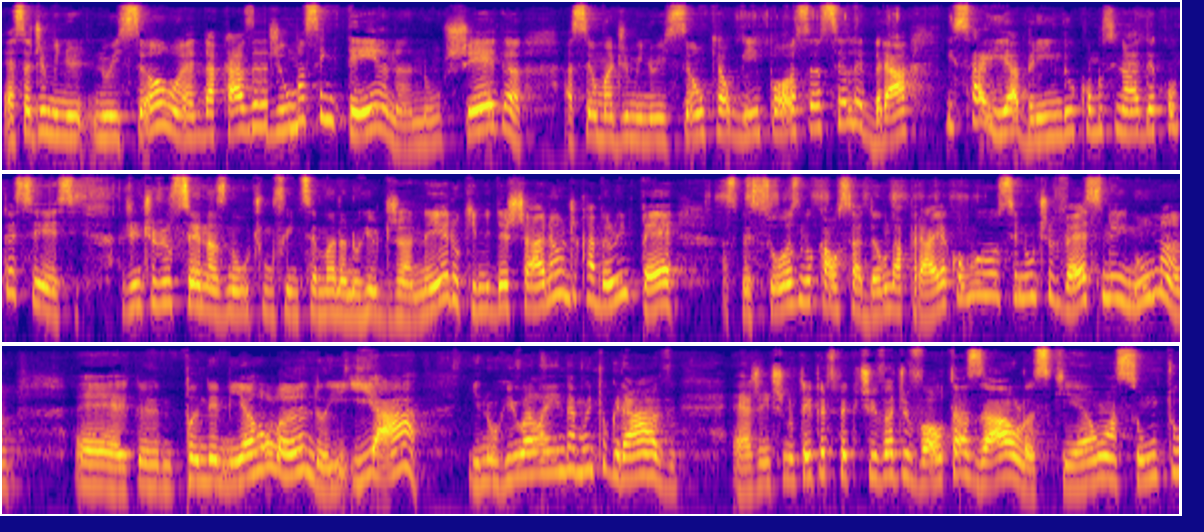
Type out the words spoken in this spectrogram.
essa diminuição é da casa de uma centena, não chega a ser uma diminuição que alguém possa celebrar e sair abrindo como se nada acontecesse. A gente viu cenas no último fim de semana no Rio de Janeiro que me deixaram de cabelo em pé, as pessoas no calçadão da praia como se não tivesse nenhuma é, pandemia rolando, e, e há. E no Rio ela ainda é muito grave. É, a gente não tem perspectiva de volta às aulas, que é um assunto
